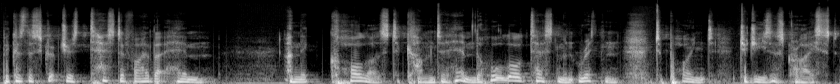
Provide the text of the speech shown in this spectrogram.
Because the Scriptures testify about Him and they call us to come to Him. The whole Old Testament written to point to Jesus Christ.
